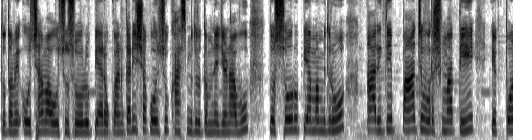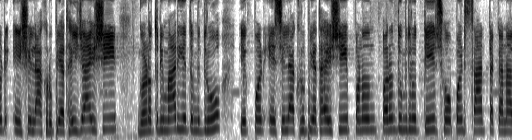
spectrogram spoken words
તો તમે ઓછામાં ઓછું સો રૂપિયા રોકાણ કરી શકો છો. ખાસ મિત્રો, તમને જણાવું તો સો રૂપિયામાં મિત્રો, આ રીતે પાંચ વર્ષમાં તે એક પોઈન્ટ એંશી લાખ રૂપિયા થઈ જાય છે. ગણતરી મારીએ તો મિત્રો એક એંસી લાખ રૂપિયા થાય છે. પણ પરંતુ મિત્રો તે છ પોઈન્ટ સાત ટકાના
